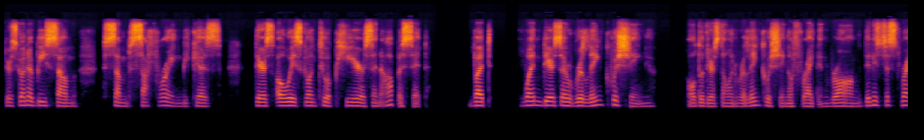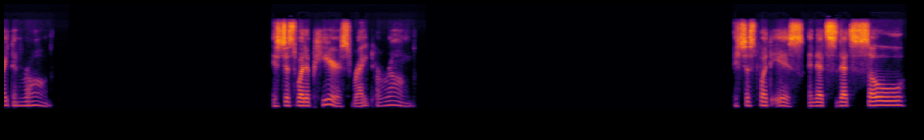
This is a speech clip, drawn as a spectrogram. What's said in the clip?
there's going to be some some suffering because there's always going to appear as an opposite. But when there's a relinquishing, although there's no one relinquishing of right and wrong, then it's just right and wrong. It's just what appears right or wrong. It's just what is. And that's that's so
